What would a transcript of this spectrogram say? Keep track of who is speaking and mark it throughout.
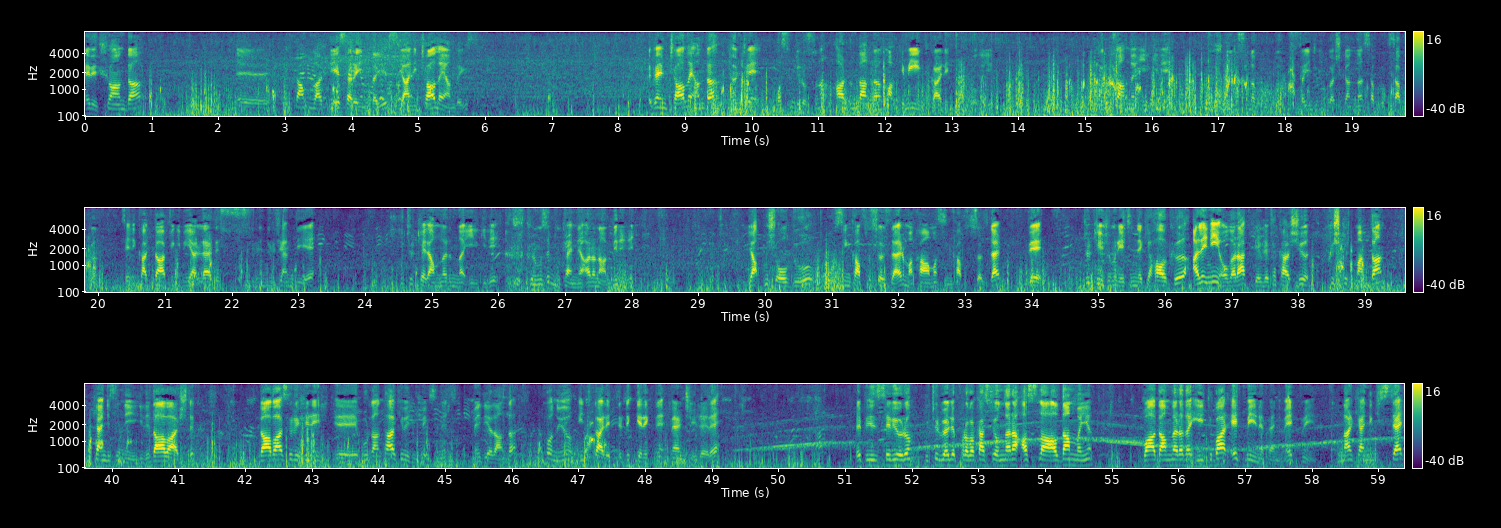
Speaker 1: Evet şu anda eee İstanbul Adliye Sarayı'ndayız. Yani Çağlayan'dayız. Efendim Çağlayan'da önce basın bürosuna ardından da mahkemeye intikal ettik olayı. Kırmızan'la ilgili suç duyurusunda bulundu. Sayın Cumhurbaşkanı'na sapık sapkın seni Kaddafi gibi yerlerde süründüreceğim diye bu tür kelamlarınla ilgili kırmızı bültenle aranan birinin yapmış olduğu sinkaflı sözler, makama sinkaflı sözler ve Türkiye Cumhuriyeti'ndeki halkı aleni olarak devlete karşı kışkırtmaktan kendisiyle ilgili dava açtık. Dava sürecini e, buradan takip edeceksiniz medyadan da. Konuyu intikal ettirdik gerekli mercilere. Hepinizi seviyorum. Bu tür böyle provokasyonlara asla aldanmayın. Bu adamlara da itibar etmeyin efendim, etmeyin. Bunlar kendi kişisel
